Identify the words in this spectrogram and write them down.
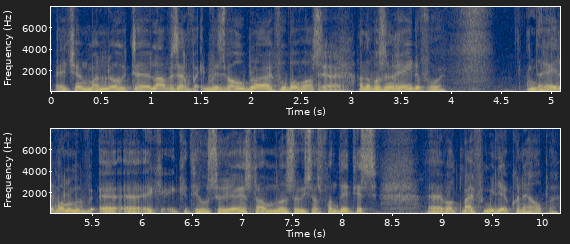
Weet je, maar nooit, laten we zeggen, ik wist wel hoe belangrijk voetbal was. Ja, ja. En daar was een reden voor. En de reden waarom ik, eh, eh, ik, ik het heel serieus nam, omdat zoiets als van dit is eh, wat mijn familie ook kan helpen.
